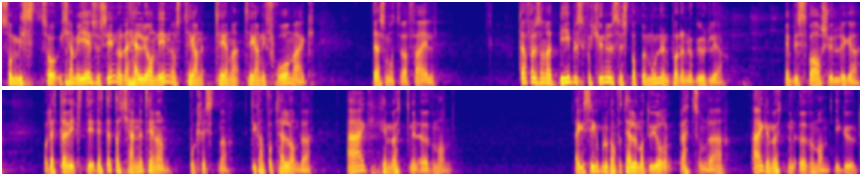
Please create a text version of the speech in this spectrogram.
så, mist, så kommer Jesus inn og Den hellige ånd inn, og så tar han, tar han ifra meg det som måtte være feil. Derfor er det sånn at Bibelsk forkynnelse stopper munnen på den ugudelige. Vi blir svar skyldige. Og Dette er viktig. Dette er et av kjennetegnene på kristne. De kan fortelle om det. Jeg har møtt min overmann. Jeg er sikker på at du kan fortelle om at du gjør det rett som det er. Jeg har møtt min overmann i Gud.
